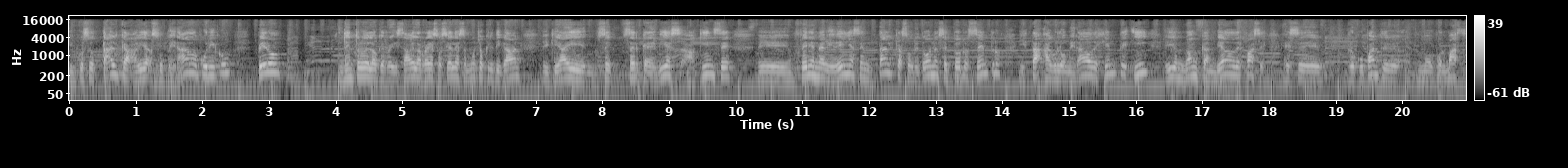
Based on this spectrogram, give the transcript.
Incluso Talca había superado Curicó, pero Dentro de lo que revisaba en las redes sociales, muchos criticaban eh, que hay cerca de 10 a 15 eh, ferias navideñas en Talca, sobre todo en el sector centro, y está aglomerado de gente y ellos no han cambiado de fase. Es eh, preocupante, por más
